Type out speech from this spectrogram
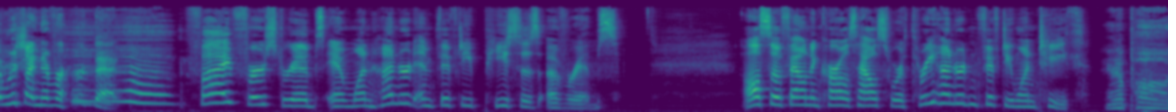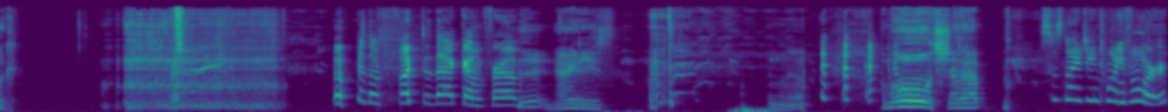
I wish I never heard that. Five first ribs and 150 pieces of ribs. Also found in Carl's house were 351 teeth. And a pog. Where the fuck did that come from? 90s. No. I'm old, shut up. This was 1924.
